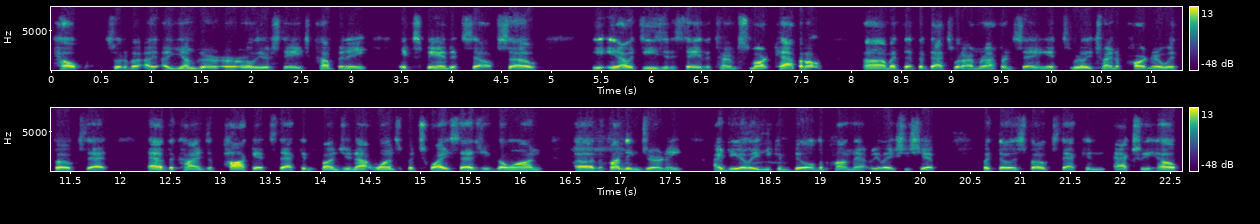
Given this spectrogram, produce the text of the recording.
help sort of a, a younger or earlier stage company expand itself. So, you know, it's easy to say the term smart capital, um, but, th- but that's what I'm referencing. It's really trying to partner with folks that have the kinds of pockets that can fund you not once but twice as you go on uh, the funding journey, ideally, and you can build upon that relationship. But those folks that can actually help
